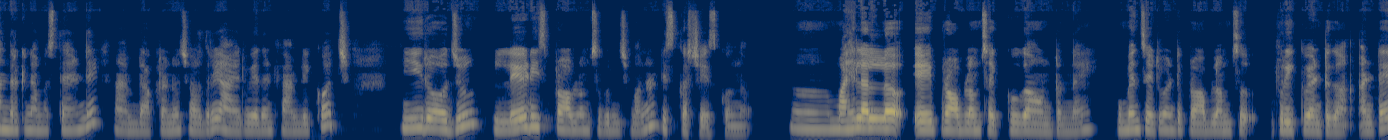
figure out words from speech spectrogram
అందరికీ నమస్తే అండి. I'm doctor Anu Chaudhary Ayurveda and family coach. ఈరోజు లేడీస్ ప్రాబ్లమ్స్ గురించి మనం డిస్కస్ చేసుకుందాం. మహిళల్లో ఏ ప్రాబ్లమ్స్ ఎక్కువగా ఉంటున్నాయి? ఉమెన్స్ ఎటువంటి ప్రాబ్లమ్స్ ఫ్రీక్వెంట్గా? అంటే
